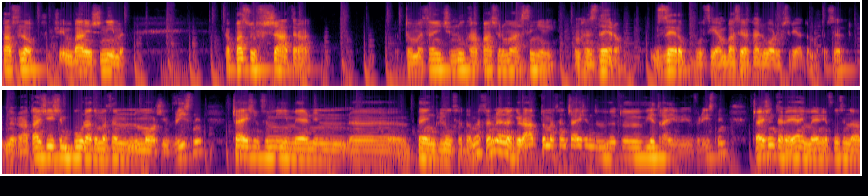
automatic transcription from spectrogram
pa flokë, që i mbanin shënime. Ka pasur fshatra, domethënë që nuk ka pasur më asnjëri, domethënë zero, zero popullsia, mbasi ka kaluar ushtria, domethënë, se, ata që ishin burra, domethënë, në moshë i vrisnin, ça ishin fëmijë i merrnin e, peng lufte, domethënë, edhe gratë, domethënë, ça ishin të, të vjetra i vrisnin, ça ishin të reja, i merrnin, fusin në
